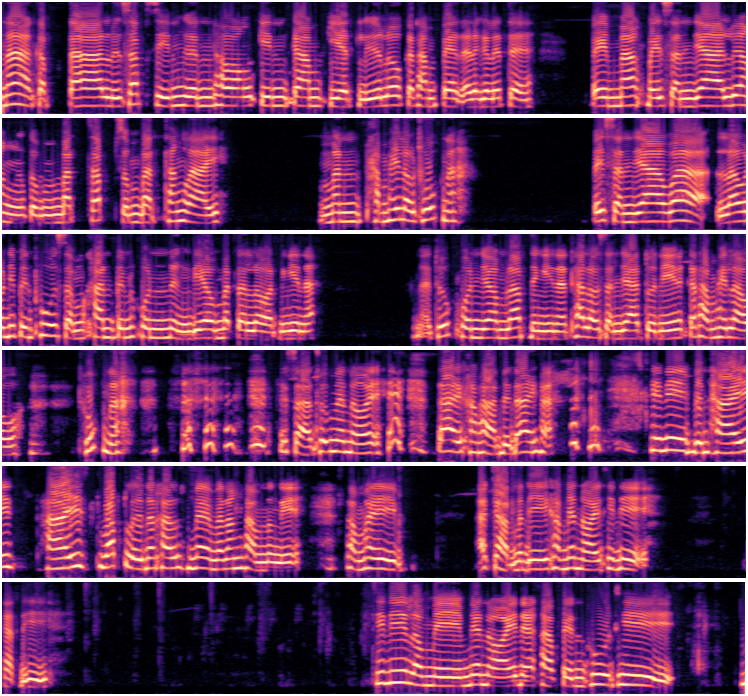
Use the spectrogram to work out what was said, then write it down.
หน้ากับตาหรือทรัพย์สินเงินทองกินกรรมเกียรติหรือโลกธรรมแปดอะไรก็แล้วแต่ ไปมากไปสัญญาเรื่องสมบัติทรัพย์สมบัติทั้งหลาย มันทำให้เราทุกข์นะ ไปสัญญาว่าเรานี่เป็นผู้สำคัญเป็นคนหนึ่งเดียวมาตลอดอย่างนี้นะนะทุกคนยอมรับอย่างนี้นะถ้าเราสัญญาตัวนี้ก็ทำให้เราทุกข์นะ สาธุแม่น้อย ได้ค่ะผ่านไปได้ค่ะ ที่นี่เป็นท้ายท้ายวัดเลยนะคะ แม่มานั่งทำตรงนี้ทำให้อากาศมันดีค่ะแม่น้อยที่นี่อากาศดี ที่นี่เรามีแม่น้อยนี่ยค่ะเป็นผู้ที่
